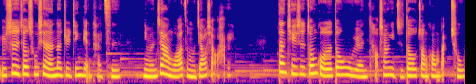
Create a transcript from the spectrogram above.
于是就出现了那句经典台词：“你们这样，我要怎么教小孩？”但其实中国的动物园好像一直都状况百出，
